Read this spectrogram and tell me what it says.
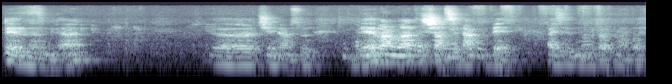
pe lângă uh, cine am spus? B l-am luat 6, da? B. Hai să mă întorc înapoi.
